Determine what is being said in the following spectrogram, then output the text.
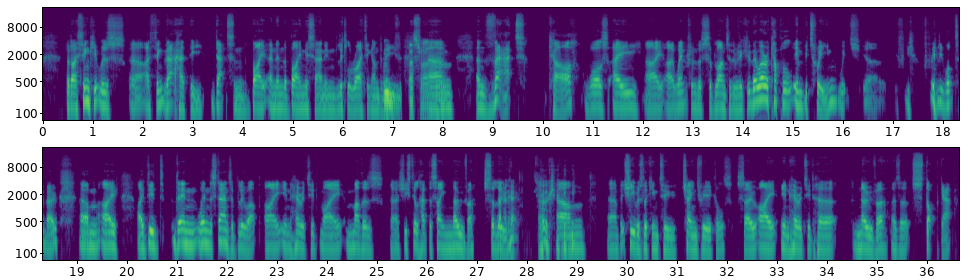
but I think it was. Uh, I think that had the Datsun by, and then the by Nissan in little writing underneath. That's right. yeah. Um, and that car was a. I I went from the sublime to the ridiculous. There were a couple in between, which. Uh, if you really want to know, um, I I did then when the stanza blew up. I inherited my mother's. Uh, she still had the same Nova saloon Okay. Okay. um, uh, but she was looking to change vehicles, so I inherited her Nova as a stopgap,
